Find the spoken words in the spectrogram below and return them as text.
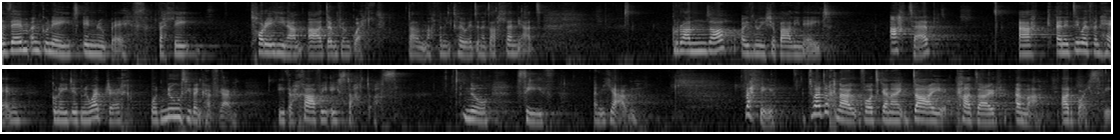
e ddim yn gwneud unrhyw beth, felly torri ei hunan a dawnsio'n gwellt, fel nathon ni clywed yn y darlleniad. Gwrando oedd nhw eisiau bal i wneud. Ateb, ac yn y diwedd fan hyn, gwneud iddyn nhw edrych bod nhw sydd yn cyfiawn i ddrachafu eu status. Nhw sydd yn iawn. Felly, dwedwch nawr fod gennau dau cadair yma ar boes fi.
